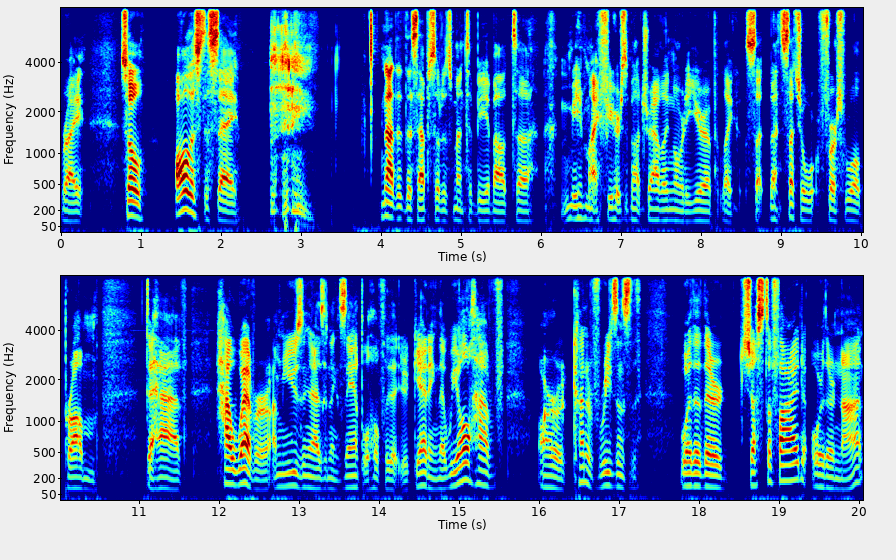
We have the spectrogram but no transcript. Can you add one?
right? So all this to say, not that this episode is meant to be about uh, me and my fears about traveling over to Europe. Like su- that's such a first world problem to have. However, I'm using it as an example, hopefully that you're getting that we all have our kind of reasons, whether they're justified or they're not,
